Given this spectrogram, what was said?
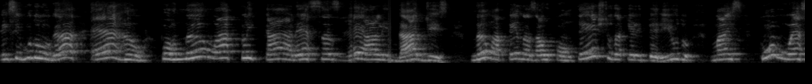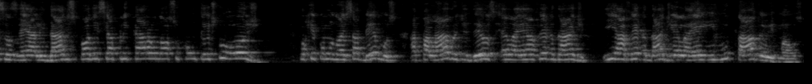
Em segundo lugar, erram por não aplicar essas realidades não apenas ao contexto daquele período, mas como essas realidades podem se aplicar ao nosso contexto hoje. Porque como nós sabemos, a palavra de Deus, ela é a verdade, e a verdade ela é imutável, irmãos.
